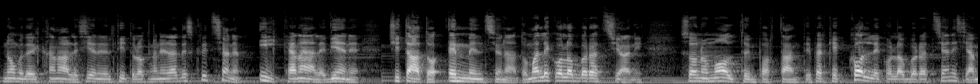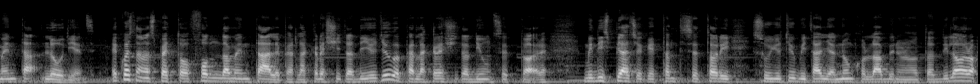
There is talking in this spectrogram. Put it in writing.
nome del canale sia nel titolo che nella descrizione. Il canale viene citato e menzionato, ma le collaborazioni sono molto importanti perché con le collaborazioni si aumenta l'audience e questo è un aspetto fondamentale per la crescita di YouTube e per la crescita di un settore. Mi dispiace che tanti settori su YouTube Italia non collaborino tra di loro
